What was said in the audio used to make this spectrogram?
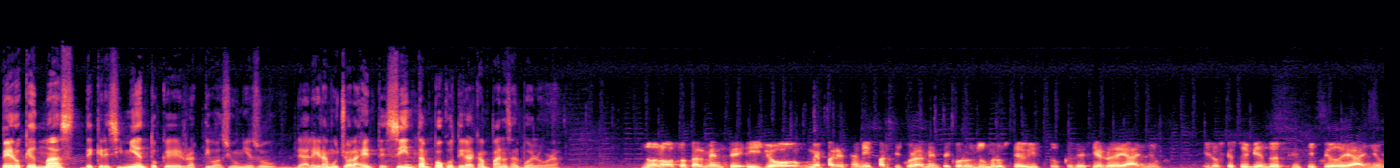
Pero que es más de crecimiento que de reactivación y eso le alegra mucho a la gente, sin tampoco tirar campanas al vuelo, ¿verdad? No, no, totalmente. Y yo me parece a mí, particularmente con los números que he visto de cierre de año y los que estoy viendo de principio de año,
